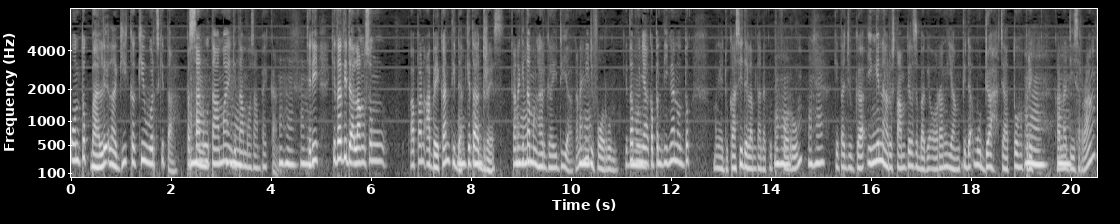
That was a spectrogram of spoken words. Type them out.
untuk balik lagi ke keywords kita, pesan utama yang kita mau sampaikan. Jadi kita tidak langsung apa abaikan, tidak kita address karena kita menghargai dia, karena ini di forum. Kita punya kepentingan untuk mengedukasi dalam tanda kutip forum. Kita juga ingin harus tampil sebagai orang yang tidak mudah jatuh break karena diserang.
